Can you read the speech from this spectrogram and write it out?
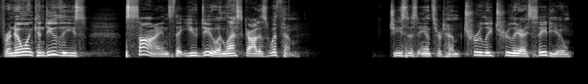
For no one can do these signs that you do unless God is with him. Jesus answered him, Truly, truly, I say to you,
